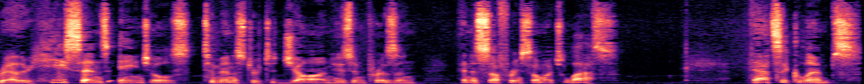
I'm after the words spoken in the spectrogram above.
Rather, he sends angels to minister to John, who's in prison and is suffering so much less. That's a glimpse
